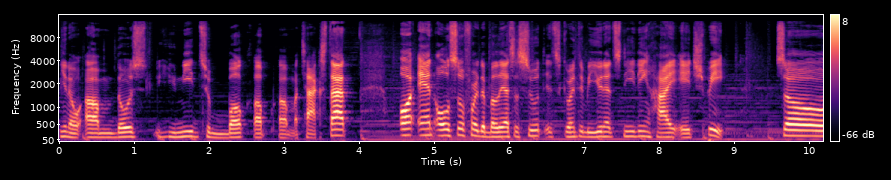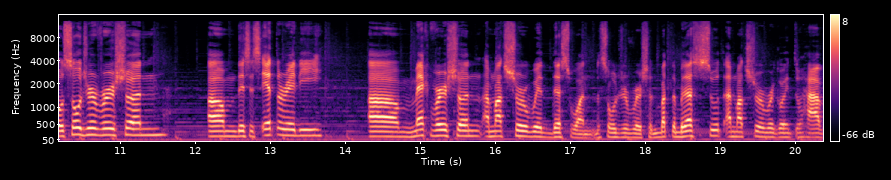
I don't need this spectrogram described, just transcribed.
you know um those you need to bulk up um, attack stat. Uh, and also for the Belleza suit, it's going to be units needing high HP. So soldier version, um, this is it already um, mech version, I'm not sure with this one, the soldier version. But the blessed suit, I'm not sure we're going to have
